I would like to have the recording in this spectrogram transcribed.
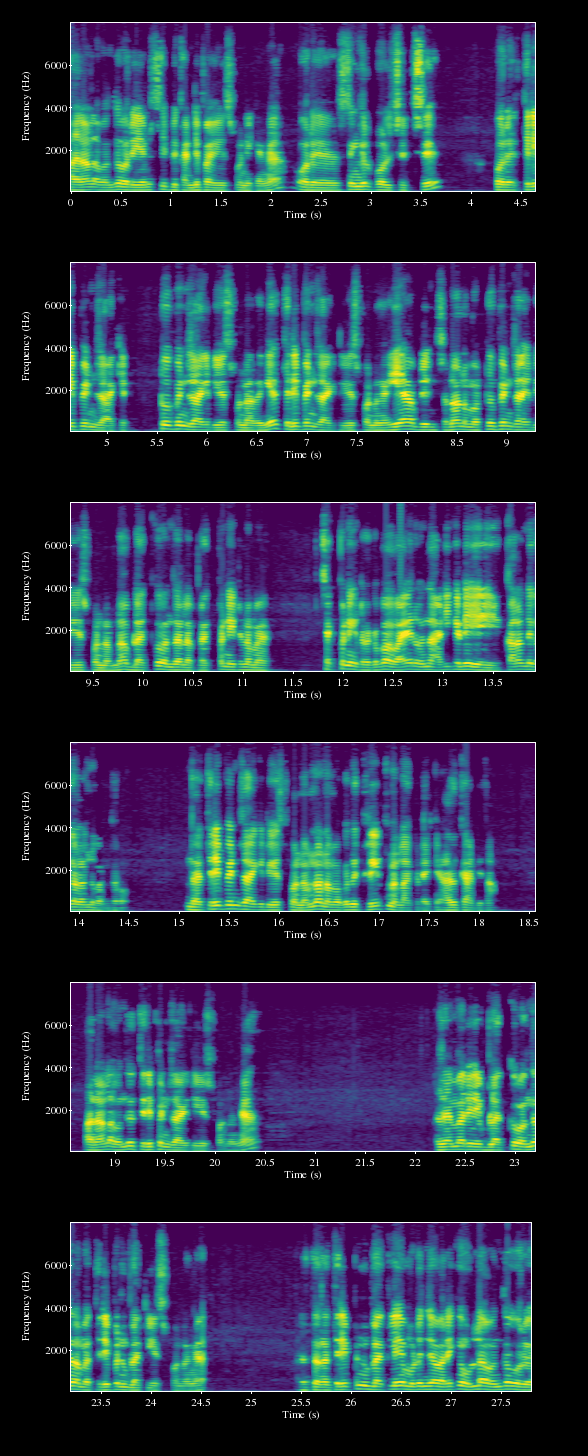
அதனால் வந்து ஒரு எம்சிபி கண்டிப்பாக யூஸ் பண்ணிக்கோங்க. ஒரு சிங்கிள் போல் சுவிட்சு ஒரு three pin jacket two pin jacket use பண்ணாதீங்க. த்ரீ பின் ஜாக்கெட் யூஸ் பண்ணுங்க. ஏன் அப்படின்னு சொன்னா நம்ம டூ பின் ஜாக்கெட் யூஸ் பண்ணோம்னா பிளக் வந்து அதில் பிளக் பண்ணிட்டு நம்ம செக் பண்ணிட்டு இருக்கப்போ வயர் வந்து அடிக்கடி கலந்து கலந்து வந்துடும் இந்த த்ரீ பின் ஜாக்கெட் யூஸ் பண்ணோம்னா நமக்கு வந்து க்ரீப் நல்லா கிடைக்கும். அதுக்காண்டி தான் அதனால வந்து த்ரீ பின் ஜாக்கெட் யூஸ் பண்ணுங்க. அதே மாதிரி பிளக் வந்து நம்ம த்ரீ பின் பிளக் யூஸ் பண்ணுங்க. அடுத்து அந்த த்ரீ பின் பிளக்லயே முடிஞ்ச வரைக்கும் உள்ள வந்து ஒரு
